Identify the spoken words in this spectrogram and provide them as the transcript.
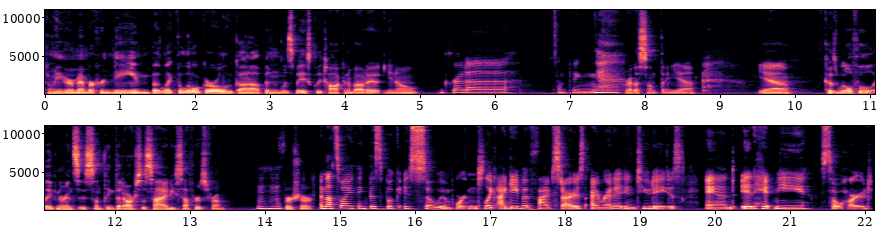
i don't even remember her name but like the little girl who got up and was basically talking about it you know Greta something. greta something yeah yeah because willful ignorance is something that our society suffers from mm-hmm. for sure And that's why I think this book is so important. Like, I gave it five stars. I read it in two days, and it hit me so hard.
